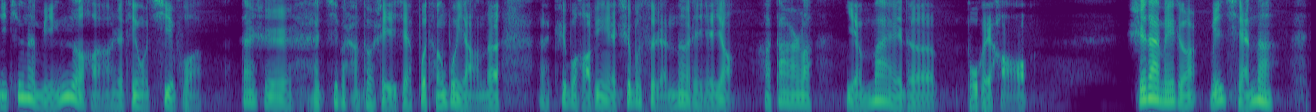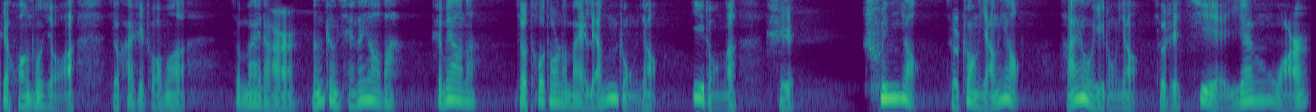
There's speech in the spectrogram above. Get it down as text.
你听这名字好像是挺有气魄，但是 基本上都是一些不疼不痒的，呃，治不好病也治不死人的这些药啊。当然了，也卖的不会好。实在没辙没钱呢，这黄楚九啊就开始琢磨，就卖点能挣钱的药吧。什么药呢？就偷偷的卖两种药，一种呢是春药，就是壮阳药；还有一种药就是戒烟丸儿。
